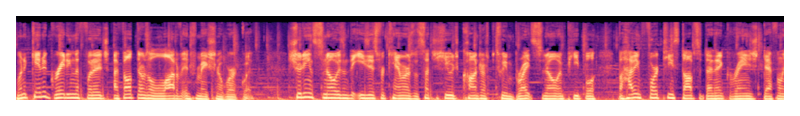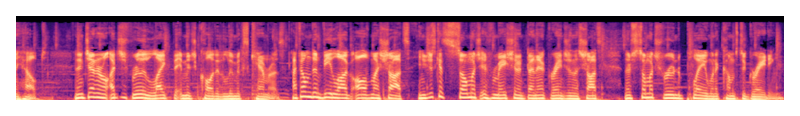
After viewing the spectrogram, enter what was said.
When it came to grading the footage, I felt there was a lot of information to work with. Shooting in snow isn't the easiest for cameras with such a huge contrast between bright snow and people, but having 14 stops at dynamic range definitely helped. And in general, I just really like the image quality of the Lumix cameras. I filmed in Vlog all of my shots, and you just get so much information and dynamic range in the shots, and there's so much room to play when it comes to grading.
